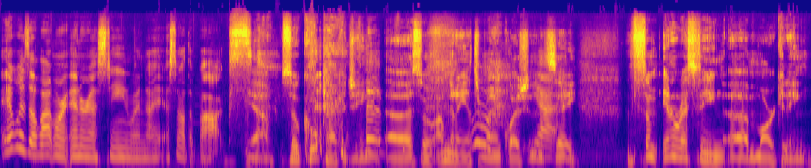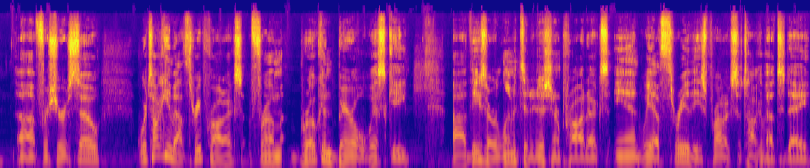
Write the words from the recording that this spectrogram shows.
it was a lot more interesting when I saw the box. Yeah. So cool packaging. uh, so I'm going to answer my own question Yeah. and say some interesting uh, marketing uh, for sure. So we're talking about three products from Broken Barrel Whiskey. Uh, these are limited edition products, and we have three of these products to talk about today.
